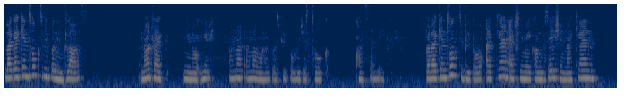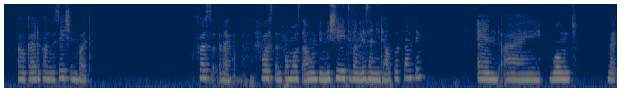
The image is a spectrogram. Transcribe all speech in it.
Like I can talk to people in class. Not like, you know, you, I'm not I'm not one of those people who just talk constantly. But I can talk to people. I can actually make conversation. I can uh, guide a conversation, but first like first and foremost I won't initiate it unless I need help with something. And I won't like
